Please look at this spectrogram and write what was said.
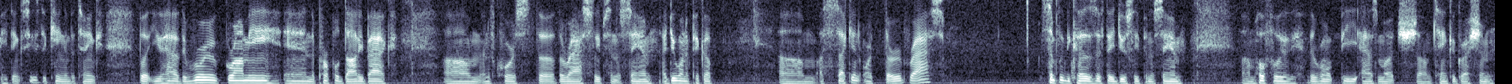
He thinks he's the king of the tank. But you have the royal gramma and the purple dotty back um, and of course the the wrasse sleeps in the sump. I do want to pick up um, a second or third wrasse simply because if they do sleep in the sump, um, hopefully there won't be as much um, tank aggression.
